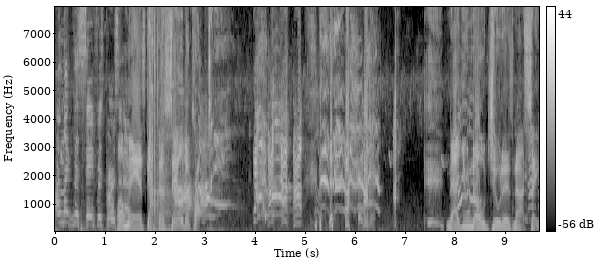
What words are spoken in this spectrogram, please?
I'm like the safest person. My ever. man's got the Zelda cross. now you know Judah is not safe.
